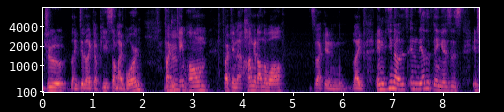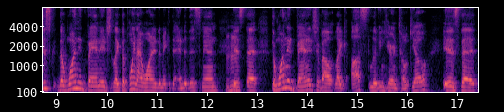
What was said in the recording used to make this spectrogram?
drew, like, did like a piece on my board. Fucking came home, fucking hung it on the wall. It's fucking like, and you know, it's- and the other thing is, is it just the one advantage, like the point I wanted to make at the end of this, man, is that the one advantage about like us living here in Tokyo is that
